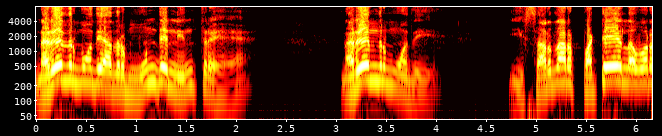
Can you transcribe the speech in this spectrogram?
ನರೇಂದ್ರ ಮೋದಿ ಅದರ ಮುಂದೆ ನಿಂತರೆ ನರೇಂದ್ರ ಮೋದಿ ಈ ಸರ್ದಾರ್ ಪಟೇಲ್ ಅವರ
